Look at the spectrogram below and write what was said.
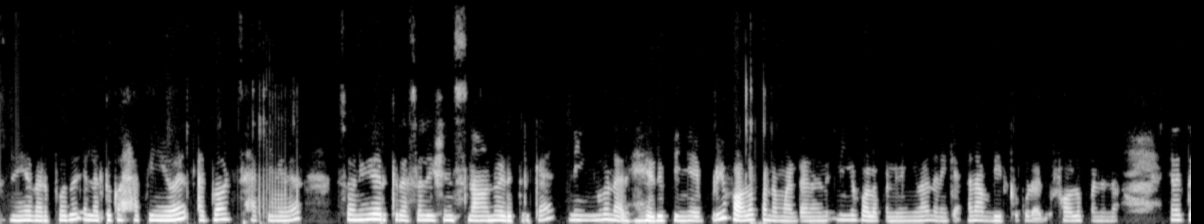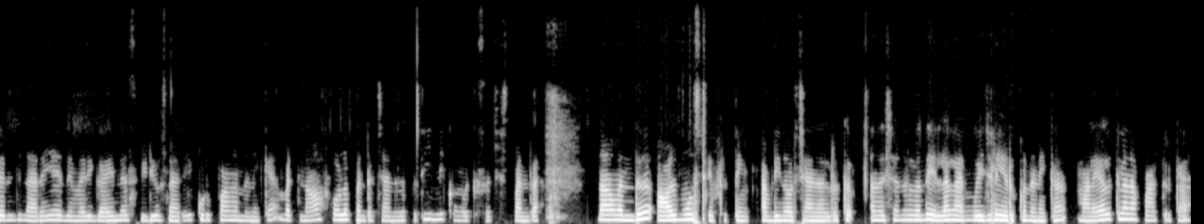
அட்வான்ஸ் நியூ இயர் வரப்போகுது. எல்லாத்துக்கும் happy new year advance happy new year so new இயர்க்கு ரெசல்யூஷன்ஸ் நானும் எடுத்திருக்கேன். நீங்களும் நிறைய எடுப்பீங்க. எப்படியும் ஃபாலோ பண்ண மாட்டேன் நான். நீங்கள் ஃபாலோ பண்ணுவீங்களான்னு நினைக்கிறேன். ஆனால் அப்படி இருக்கக்கூடாது ஃபாலோ பண்ணுங்கள் எனக்கு தெரிஞ்சு நிறைய இதே மாதிரி கைட்னஸ் வீடியோஸ் நிறைய கொடுப்பாங்கன்னு நினைக்கிறேன். பட் நான் ஃபாலோ பண்ணுற சேனலை பற்றி இன்றைக்கி உங்களுக்கு சஜஸ்ட் பண்ணுறேன் நான் வந்து ஆல்மோஸ்ட் எவ்ரி திங் அப்படின்னு ஒரு சேனல் இருக்குது அந்த சேனல் வந்து எல்லா லாங்குவேஜ்லேயும் இருக்குன்னு நினைக்கிறேன். மலையாளத்தில் நான் பார்த்துருக்கேன்.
